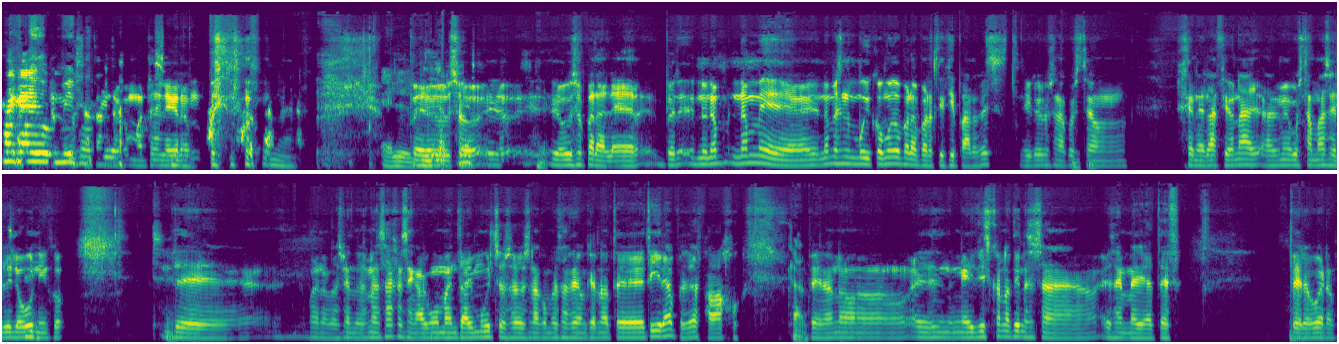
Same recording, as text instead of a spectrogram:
se ha caído un me gusta mismo. tanto como Telegram, El pero lo uso, lo- lo uso para leer. Pero no, no- no me, no me es muy cómodo para participar, ¿ves? Yo creo que es una cuestión generacional. A mí me gusta más el hilo único. Sí. De bueno, vas viendo los mensajes, en algún momento hay muchos, o es una conversación que no te tira, pues ya es para abajo. Claro. Pero no, en el disco no tienes esa, esa inmediatez. Pero bueno,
